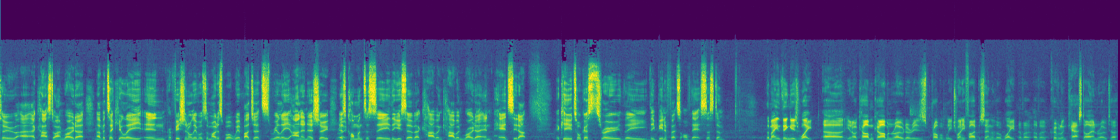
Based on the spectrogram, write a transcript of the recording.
to uh, a cast iron rotor, mm-hmm. uh, particularly in professional levels of motorsport where budgets really aren't an issue, right. it's common to see the use of a carbon-carbon rotor and pad setup. Can you talk us through the, the benefits of that system? The main thing is weight. Uh, you know, a carbon carbon rotor is probably 25% of the weight of a of an equivalent cast iron rotor.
